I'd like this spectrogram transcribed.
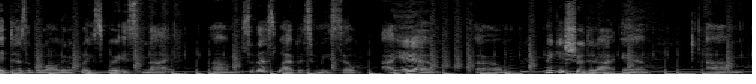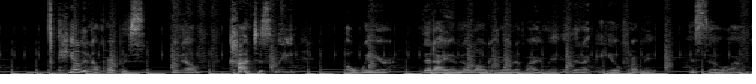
it doesn't belong in a place where it's not. Um, so that's what happened to me. So I am um, making sure that I am um, healing on purpose, you know, consciously aware that I am no longer in that environment and that I can heal from it. And so um,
